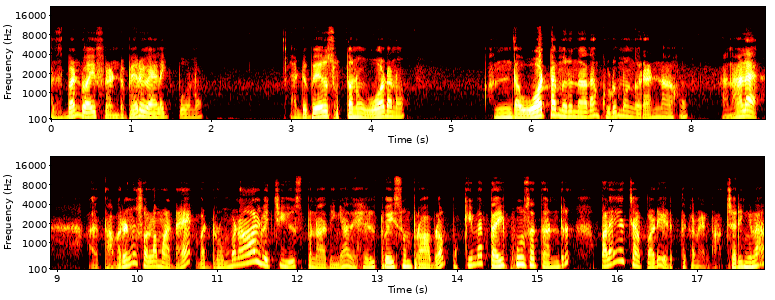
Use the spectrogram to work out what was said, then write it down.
ஹஸ்பண்ட் ஒய்ஃப் ரெண்டு பேரும் வேலைக்கு போகணும். ரெண்டு பேரும் சுற்றணும் ஓடணும். அந்த ஓட்டம் இருந்தால் தான் குடும்பங்க ரன் ஆகும். அதனால் அது தவறுன்னு சொல்ல மாட்டேன். பட் ரொம்ப நாள் வச்சு யூஸ் பண்ணாதீங்க. அது ஹெல்த் வைஸும் ப்ராப்ளம் முக்கியமாக தைப்பூசத்தன்று பழைய சாப்பாடு எடுத்துக்க வேண்டாம். சரிங்களா?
